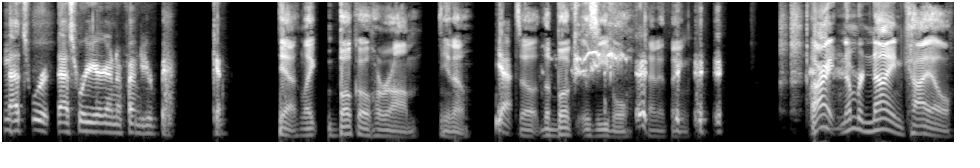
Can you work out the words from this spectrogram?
that's where that's where you're gonna find your bacon. Yeah, like Boko Haram, you know. Yeah. So the book is evil kind of thing. All right, number nine, Kyle.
